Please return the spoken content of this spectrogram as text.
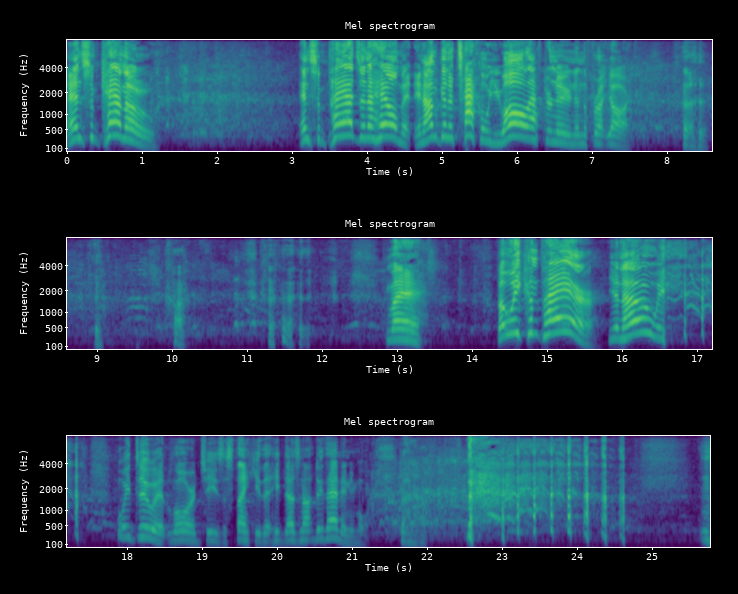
and some camo. And some pads and a helmet. And I'm going to tackle you all afternoon in the front yard. Man. But we compare, you know? We we do it. Lord Jesus, thank you that He does not do that anymore. Uh,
